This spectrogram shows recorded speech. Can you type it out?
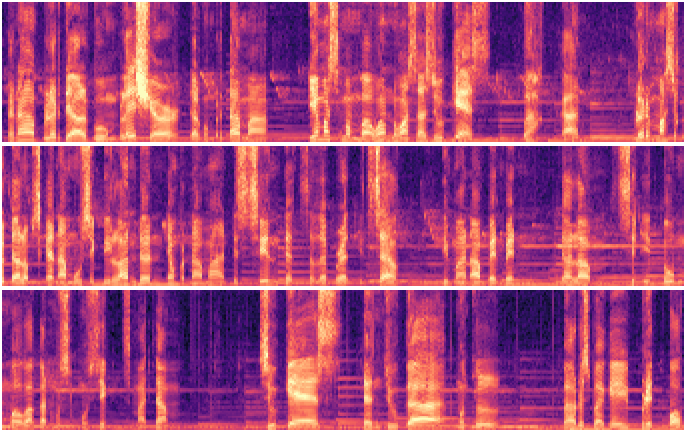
karena Blur di album Leisure di album pertama dia masih membawa nuansa shoegaze. Bahkan Blur masuk ke dalam skena musik di London yang bernama The Scene That Celebrate Itself di mana band-band dalam scene itu membawakan musik-musik semacam shoegaze dan juga muncul baru sebagai Britpop.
